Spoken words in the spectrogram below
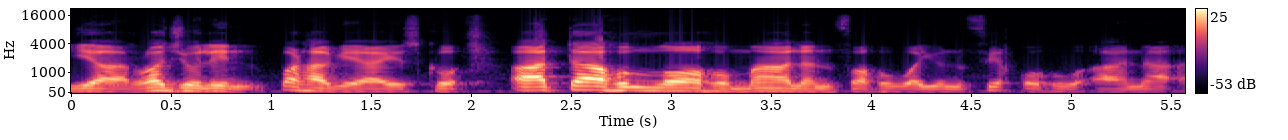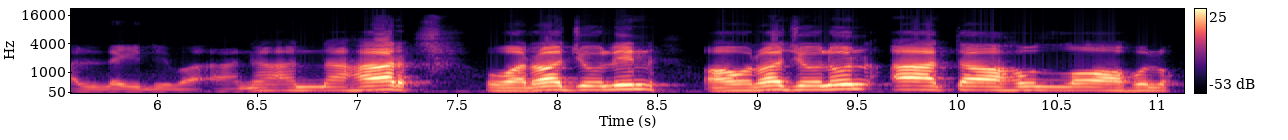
या रजुलिन, पढ़ा गया है इसको। आताहुल्लाह मालन फ़हुवनफ़िक़ु आना अल्लैल व आना अन्नहार व रजुलिन और रजुलन, आताहुल्लाहुल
